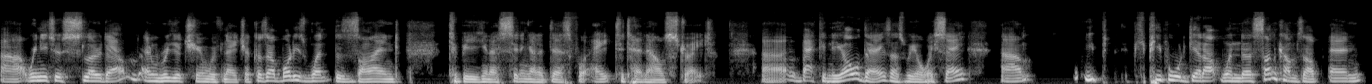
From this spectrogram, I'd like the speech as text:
Uh, we need to slow down and reattune with nature because our bodies weren't designed to be, you know, sitting at a desk for eight to 10 hours straight. Uh, back in the old days, as we always say, um, you, people would get up when the sun comes up and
